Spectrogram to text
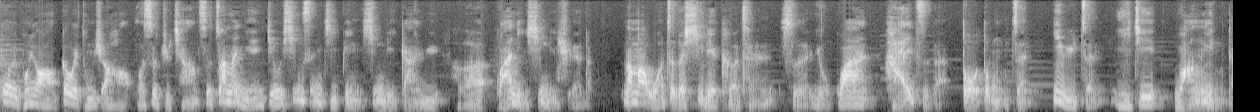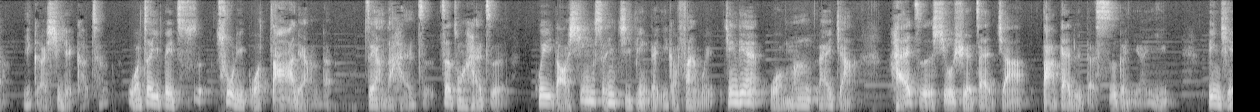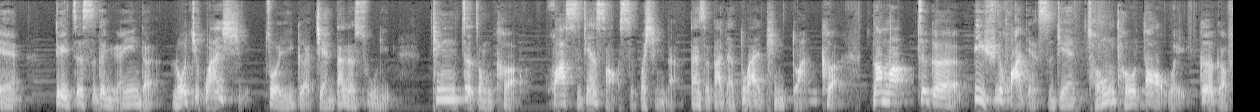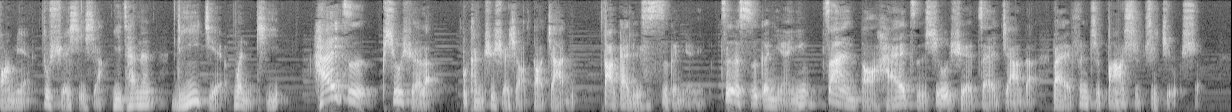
各位朋友好，各位同学好，我是举强，是专门研究新生疾病心理干预和管理心理学的。那么我这个系列课程是有关孩子的多动症、抑郁症以及网瘾的一个系列课程。我这一辈子处理过大量的这样的孩子，这种孩子归到新生疾病的一个范围。今天我们来讲孩子休学在家。大概率的四个原因，并且对这四个原因的逻辑关系做一个简单的梳理。听这种课花时间少是不行的，但是大家都爱听短课，那么这个必须花点时间，从头到尾各个方面都学习一下，你才能理解问题。孩子休学了，不肯去学校，到家里。大概率是四个原因，这四个原因占到孩子休学在家的百分之八十至九十，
